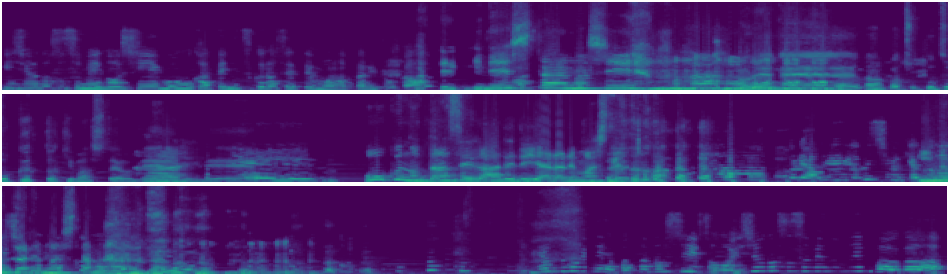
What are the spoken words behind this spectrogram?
移住のすすめの CM も勝手に作らせてもらったりとか、素敵でした、あの CM は。あれね、なんかちょっとゾクッときましたよね。はいねええ多くの男性があれでやられましたよ。あーこれあれ集客射抜かれましたいや、すごいね、やっぱ楽しい。その移住のすすめのメンバーが、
